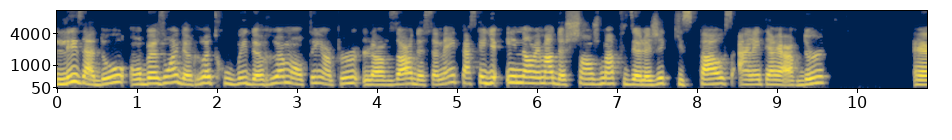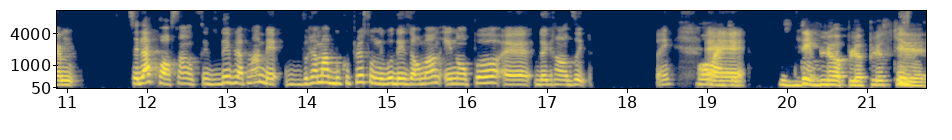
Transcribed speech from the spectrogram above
les ados ont besoin de retrouver, de remonter un peu leurs heures de sommeil parce qu'il y a énormément de changements physiologiques qui se passent à l'intérieur d'eux. Euh, c'est de la croissance, c'est du développement, mais vraiment beaucoup plus au niveau des hormones et non pas euh, de grandir. hein? Ouais, Euh, OK. Il se développe là, plus ils- que.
